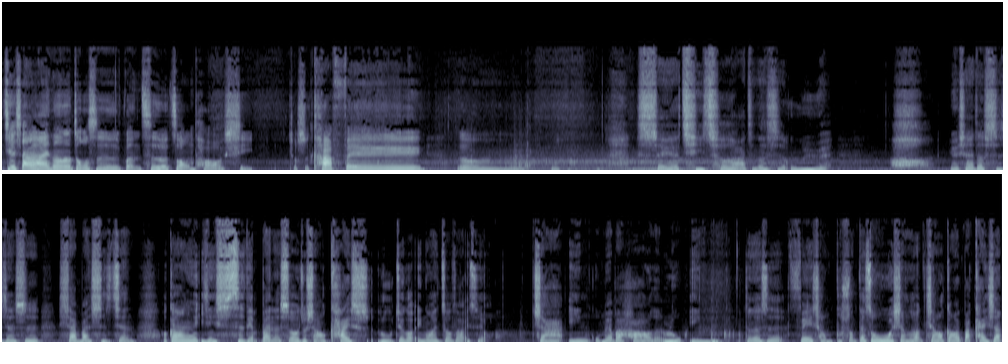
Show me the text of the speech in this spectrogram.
接下来呢，就是本次的重头戏，就是咖啡。嗯，谁骑车啊？真的是无语哎！因为现在这时间是下班时间，我刚刚已经四点半的时候就想要开始录，结果因为周遭一直有杂音，我没有办法好好的录音，真的是非常不爽。但是我想要想要赶快把开箱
